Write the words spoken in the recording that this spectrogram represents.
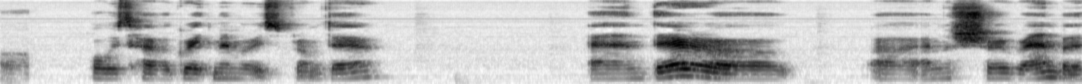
uh, always have great memories from there. And there, uh, uh, I'm not sure when, but I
